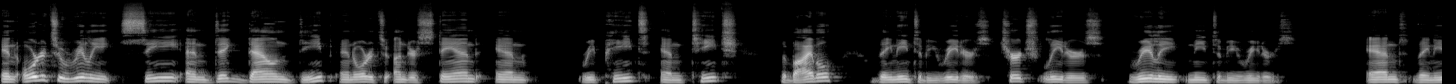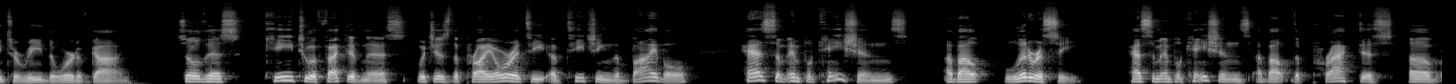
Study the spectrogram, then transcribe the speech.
In order to really see and dig down deep, in order to understand and repeat and teach the Bible, they need to be readers. Church leaders really need to be readers, and they need to read the Word of God. So, this key to effectiveness, which is the priority of teaching the Bible, has some implications about literacy, has some implications about the practice of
